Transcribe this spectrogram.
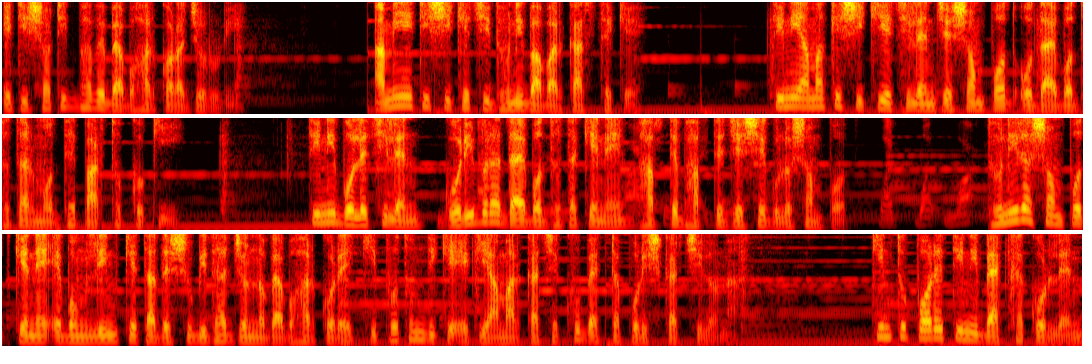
এটি সঠিকভাবে ব্যবহার করা জরুরি। আমি এটি শিখেছি ধনী বাবার কাছ থেকে। তিনি আমাকে শিখিয়েছিলেন যে সম্পদ ও দায়বদ্ধতার মধ্যে পার্থক্য কি। তিনি বলেছিলেন, গরিবরা দায়বদ্ধতা কেনে, ভাবতে ভাবতে যে সেগুলো সম্পদ। ধনীরা সম্পদ কেনে এবং লিনকে তাদের সুবিধার জন্য ব্যবহার করে কি প্রথম দিকে এটি আমার কাছে খুব একটা পরিষ্কার ছিল না। কিন্তু পরে তিনি ব্যাখ্যা করলেন,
